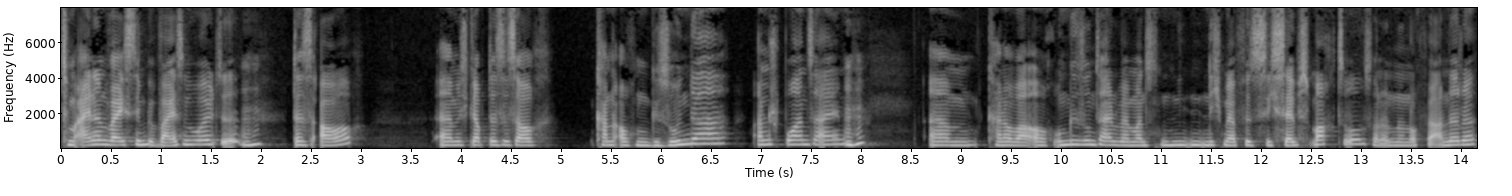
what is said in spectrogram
Zum einen, weil ich es dem beweisen wollte, mhm. das auch. Ähm, ich glaube, das ist auch kann auch ein gesunder Ansporn sein. Mhm. Ähm, kann aber auch ungesund sein, wenn man es nicht mehr für sich selbst macht, so, sondern nur noch für andere.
